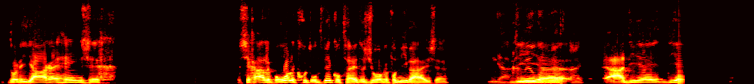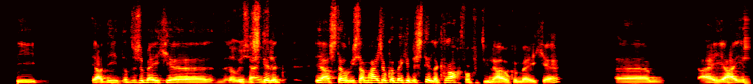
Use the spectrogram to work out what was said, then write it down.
door de jaren heen zich, zich eigenlijk behoorlijk goed ontwikkeld heeft. Dus Joren van Nieuwenhuizen. Ja, die, uh, ja, die, die, die, ja, die, dat is een beetje uh, de, stille, ja, stoïcijn. Maar hij is ook een beetje de stille kracht van Fortuna ook een beetje. Um, hij, hij is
